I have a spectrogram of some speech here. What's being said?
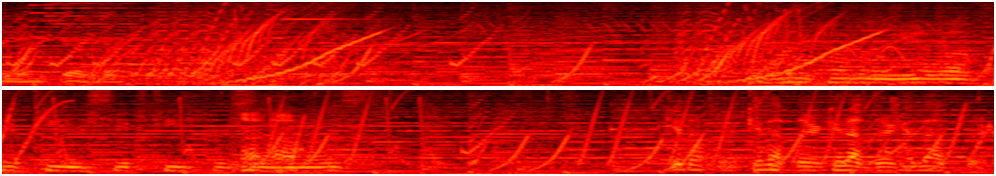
And then, there we go. In total, we have about 15 or 16 personas. Get up there, get up there, get up there, get up there.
